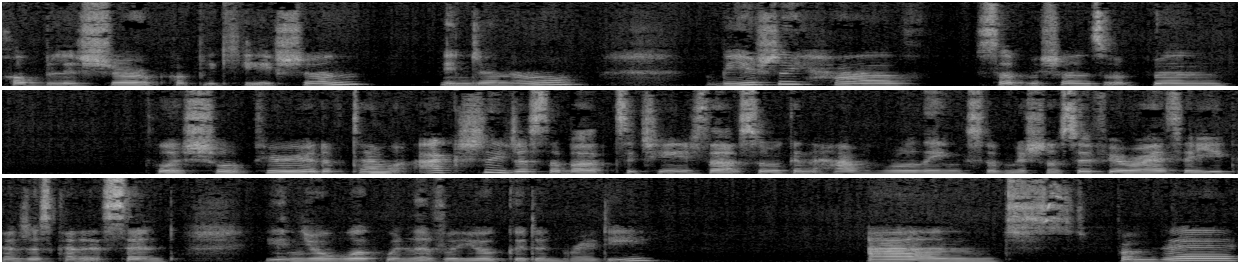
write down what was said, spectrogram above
publisher or publication in general. We usually have submissions open for a short period of time. We're actually just about to change that, so we're going to have rolling submissions. So if you're a writer, you can just kind of send in your work whenever you're good and ready, and from there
